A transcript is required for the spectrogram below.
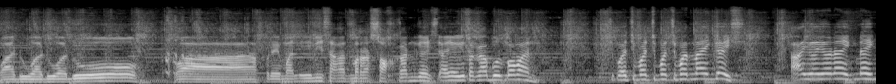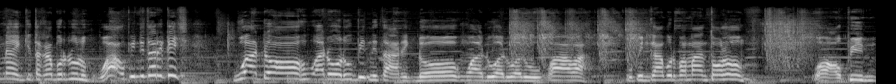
Waduh, waduh, waduh. Wah, preman ini sangat meresahkan guys. Ayo kita kabur paman. Cepat, cepat, cepat, cepat naik guys. Ayo, ayo naik, naik, naik. Kita kabur dulu. Wah, Upin ditarik guys. Waduh, waduh, Upin ditarik dong. Waduh, waduh, waduh. Wah, wah. Upin kabur paman, tolong. Wah, Upin,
